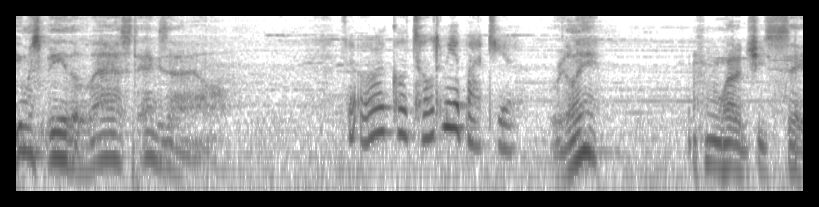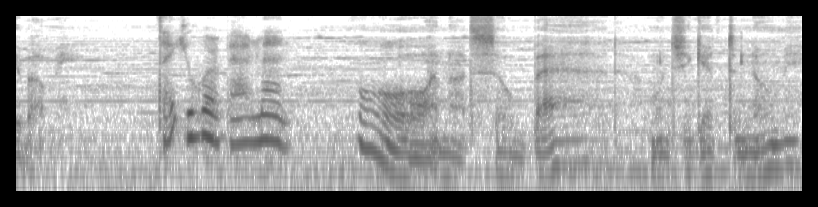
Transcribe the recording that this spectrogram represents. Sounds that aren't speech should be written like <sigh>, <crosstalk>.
You must be the last exile. The Oracle told me about you. Really? <laughs> what did she say about me? That you were a bad man. Oh, I'm not so bad once you get to know me.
